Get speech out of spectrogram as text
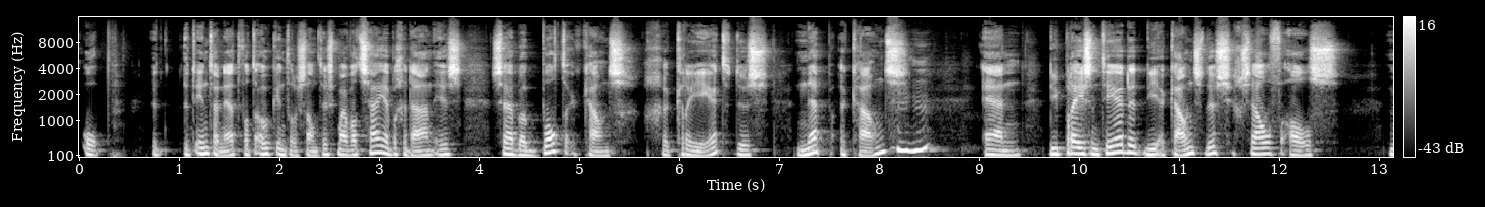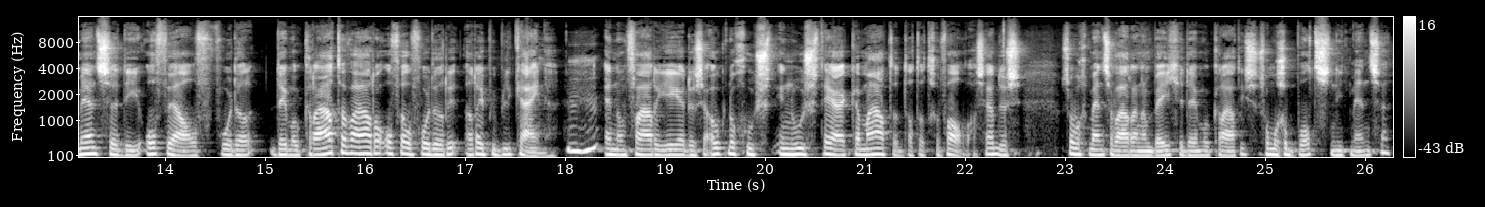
op het, het internet, wat ook interessant is. Maar wat zij hebben gedaan is, ze hebben bot-accounts gecreëerd, dus nep-accounts. En die presenteerden die accounts dus zichzelf als mensen die ofwel voor de Democraten waren ofwel voor de Re- Republikeinen. En dan varieerden ze ook nog hoe, in hoe sterke mate dat het geval was. Hè. Dus sommige mensen waren een beetje democratisch, sommige bots, niet mensen.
